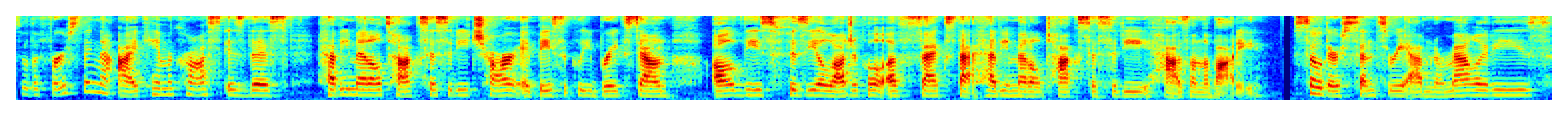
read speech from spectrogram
So, the first thing that I came across is this heavy metal toxicity chart. It basically breaks down all these physiological effects that heavy metal toxicity has on the body. So there's sensory abnormalities,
